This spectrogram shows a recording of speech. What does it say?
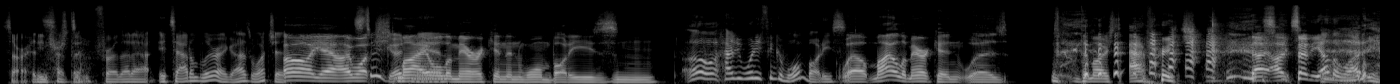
Sorry, I just had to Interesting. throw that out. It's out on Blu-ray, guys. Watch it. Oh yeah, I It's watched good, My man. All American and Warm Bodies, and Oh, how do you, what do you think of Warm Bodies? well, My All American was the most average. No, I- so the other one. Yeah.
